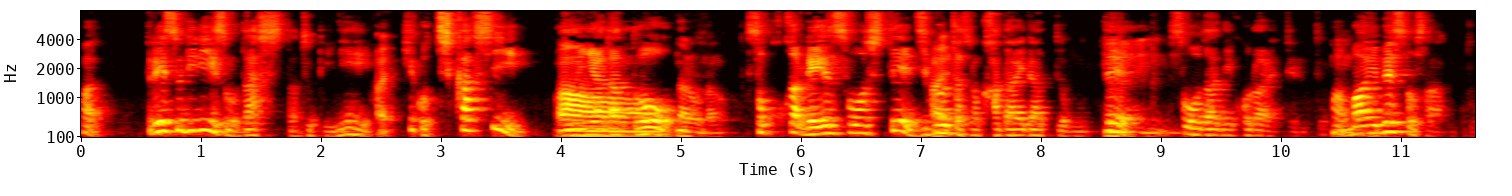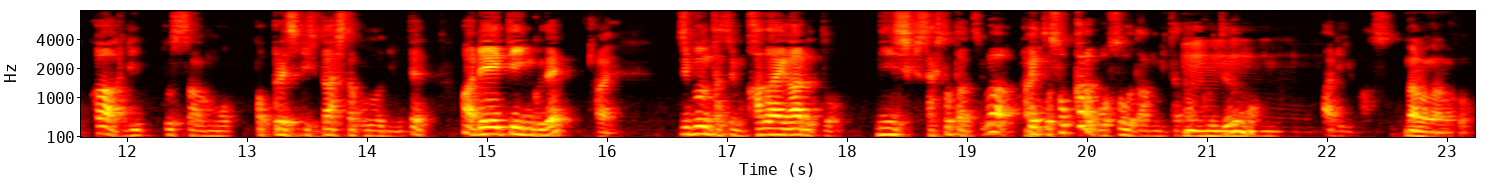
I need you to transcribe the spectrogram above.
まあ、プレスリリースを出した時に、はい、結構近しい分野だと、そこから連想して自分たちの課題だって思って相談に来られてるって、まあ、マイベストさんとかリップさんもプレスリリース出したことによって、まあ、レーティングで自分たちも課題があると認識した人たちは、はい、えっと、そこからご相談いただくというのもあります。なるほど、なるほど。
